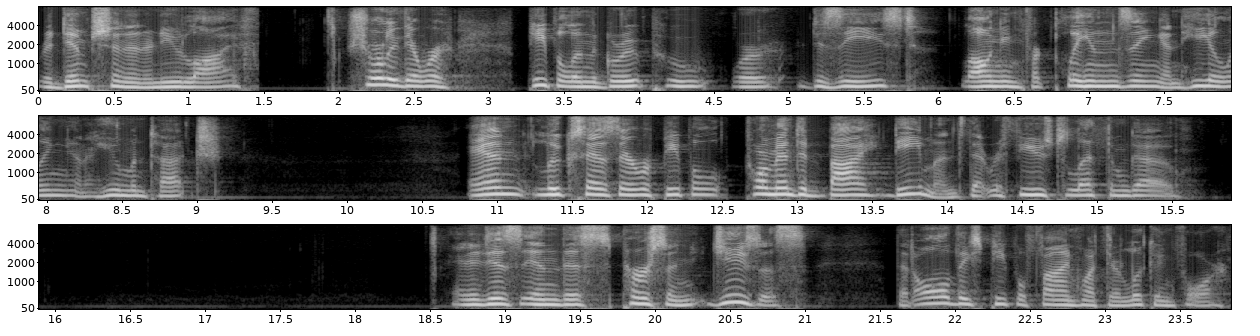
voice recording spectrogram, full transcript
redemption and a new life. Surely there were people in the group who were diseased, longing for cleansing and healing and a human touch. And Luke says there were people tormented by demons that refused to let them go. And it is in this person, Jesus, that all these people find what they're looking for.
